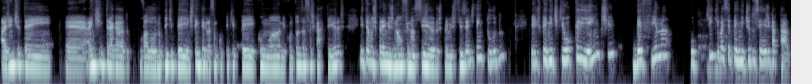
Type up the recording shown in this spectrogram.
a gente tem... É, a gente entrega o valor no PicPay, a gente tem integração com o PicPay, com o AMI, com todas essas carteiras, e temos prêmios não financeiros, prêmios físicos, a gente tem tudo, e a gente permite que o cliente defina o que, que vai ser permitido ser resgatado.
